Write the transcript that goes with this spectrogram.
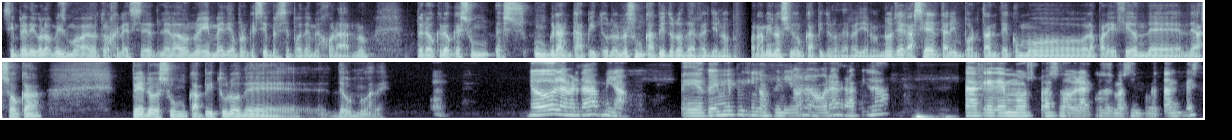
siempre digo lo mismo. Hay otros que les he- le he dado un 9 y medio porque siempre se puede mejorar, ¿no? Pero creo que es un, es un gran capítulo. No es un capítulo de relleno. Para mí no ha sido un capítulo de relleno. No llega a ser tan importante como la aparición de, de Ahsoka, pero es un capítulo de, de un 9. Yo, la verdad, mira, eh, doy mi pequeña opinión ahora, rápida, para que demos paso a hablar cosas más importantes.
